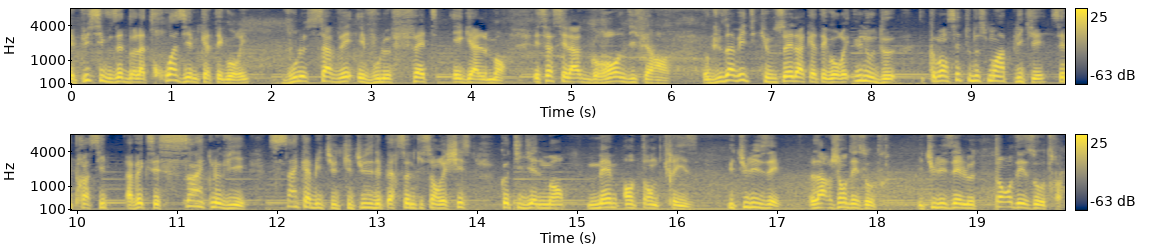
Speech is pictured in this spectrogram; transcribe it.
Et puis si vous êtes dans la troisième catégorie, vous le savez et vous le faites également. Et ça, c'est la grande différence. Donc je vous invite que vous soyez dans la catégorie 1 ou 2, commencez tout doucement à appliquer ces principes avec ces 5 leviers, 5 habitudes qu'utilisent des personnes qui s'enrichissent quotidiennement, même en temps de crise. Utilisez l'argent des autres, utilisez le temps des autres,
